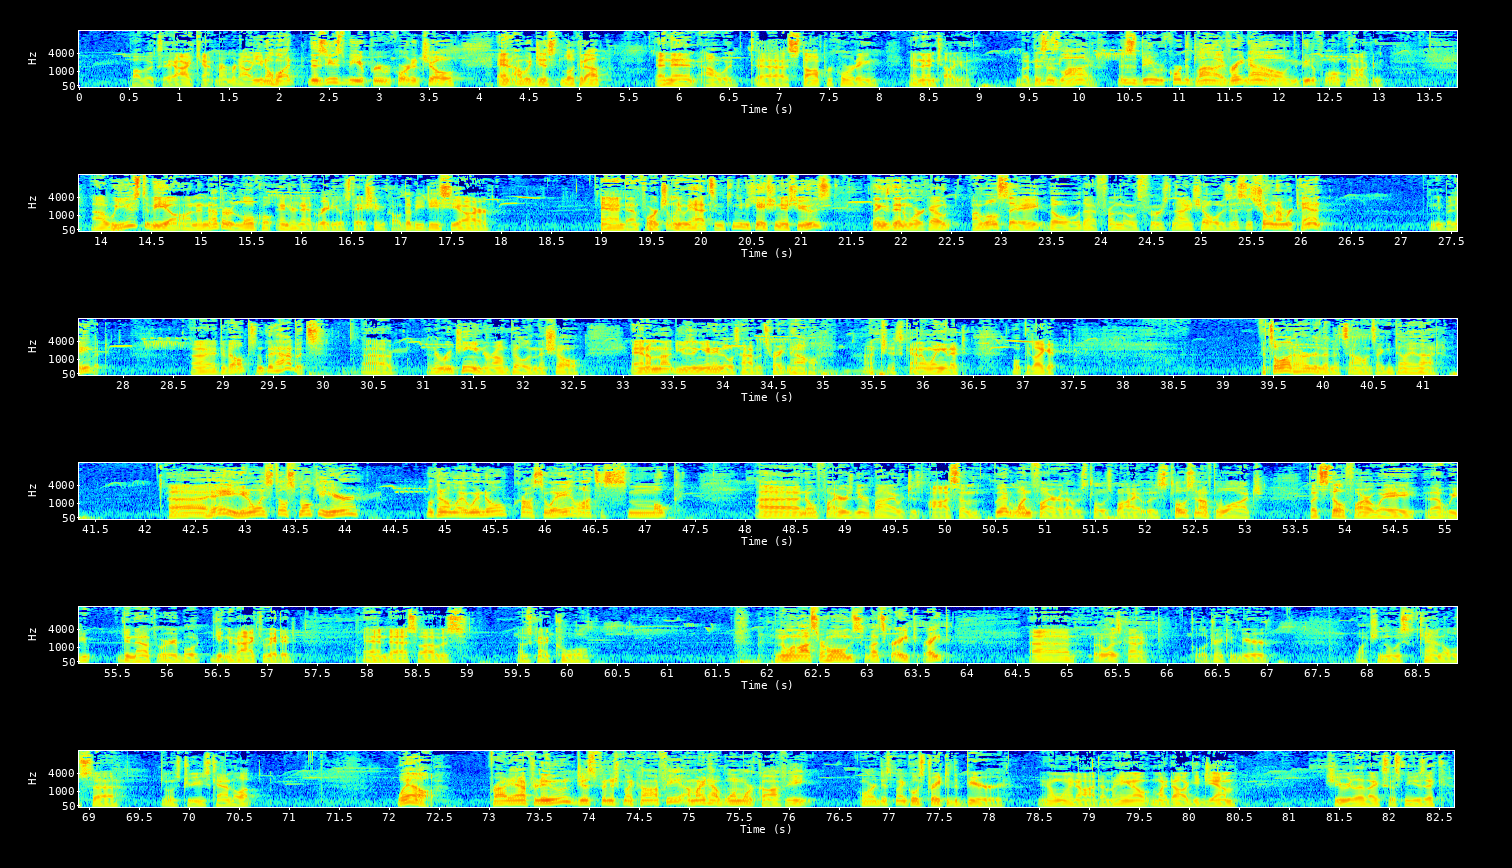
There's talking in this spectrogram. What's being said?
Public say, I can't remember now. You know what? This used to be a pre recorded show, and I would just look it up, and then I would uh, stop recording and then tell you. But this is live. This is being recorded live right now in the beautiful Okanagan. Uh, we used to be on another local internet radio station called WDCR, and unfortunately, we had some communication issues. Things didn't work out. I will say, though, that from those first nine shows, this is show number 10. Can you believe it? Uh, I developed some good habits uh, and a routine around building the show. And I'm not using any of those habits right now. I'm just kind of winging it. Hope you like it. It's a lot harder than it sounds, I can tell you that. Uh, hey, you know what's still smoky here? Looking out my window, across the way, lots of smoke. Uh, no fires nearby, which is awesome. We had one fire that was close by. It was close enough to watch, but still far away that we didn't have to worry about getting evacuated. And uh, so I was, I was kind of cool no one lost their homes, so that's great, right? Uh, but it was kind of cool drinking beer, watching those candles, uh, those trees candle up. Well, Friday afternoon, just finished my coffee. I might have one more coffee, or I just might go straight to the beer. You know, why not? I'm hanging out with my doggy Jim. She really likes this music.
